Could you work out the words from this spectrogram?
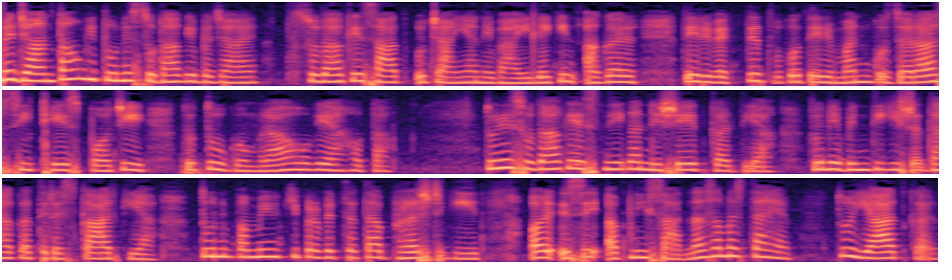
मैं जानता हूँ कि तूने सुधा के बजाय, सुधा के साथ ऊंचाइयाँ निभाई, लेकिन अगर तेरे व्यक्तित्व को, तेरे मन को जरा सी ठेस पहुँची तो तू गुमराह हो गया होता। तूने सुधा के स्नेह का निषेध कर दिया। तूने बिंदी की श्रद्धा का तिरस्कार किया। तूने पम्मी की पवित्रता भ्रष्ट की और इसे अपनी साधना समझता है। तू याद कर,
